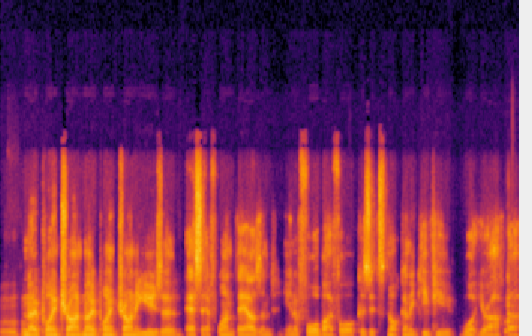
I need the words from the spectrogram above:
Mhm. No point trying no point trying to use a SF one thousand in a four x four because it's not going to give you what you're after.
